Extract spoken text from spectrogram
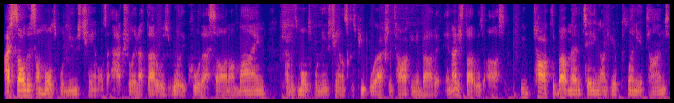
I saw this on multiple news channels actually, and I thought it was really cool that I saw it online on these multiple news channels because people were actually talking about it, and I just thought it was awesome. We've talked about meditating on here plenty of times,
